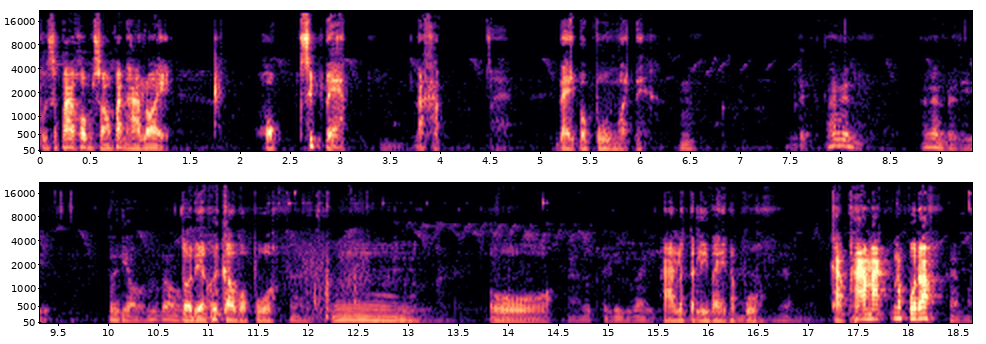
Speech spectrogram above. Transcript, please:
พฤษภาคมสองพันห้าร้อยหกสิบแปดนะครับ ได้ปะปูหมดเลยให้มันอันนั้นก็ดีตัวเดียวคือเราตัวเดียวคือเก่าปะปูเอออืมโอ้ หาลอตเตอรี่ไว้หาลอตเตอรี่ไว้นะปูเรื่องนี้ขับหามักนะปูเนาะครับมา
